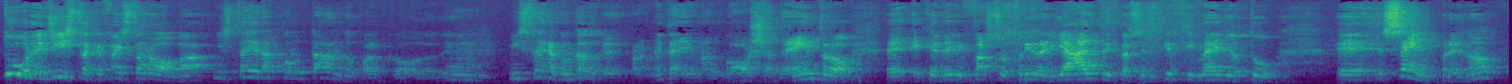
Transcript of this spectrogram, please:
tu regista che fai sta roba mi stai raccontando qualcosa Mm. mi stai raccontando che probabilmente hai un'angoscia dentro eh, e che devi far soffrire gli altri per sentirti meglio tu Eh, sempre no?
